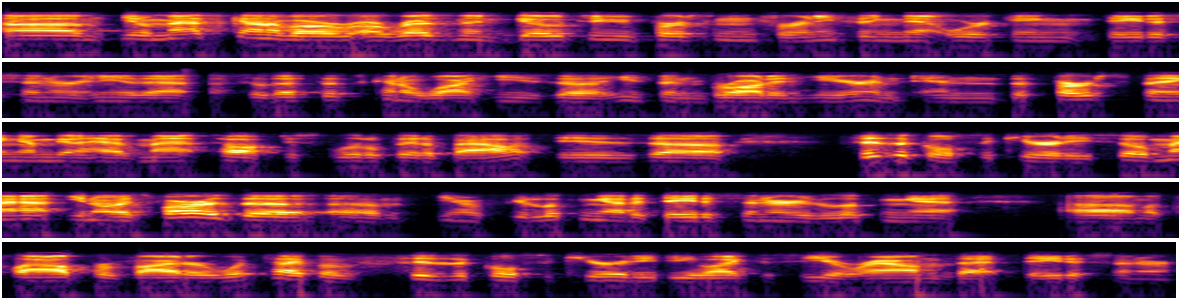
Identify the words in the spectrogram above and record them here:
Um, you know, Matt's kind of our, our, resident go-to person for anything networking, data center, any of that. So that's that's kind of why he's uh, he's been brought in here. And, and the first thing I'm going to have Matt talk just a little bit about is uh, physical security. So Matt, you know, as far as the um, you know, if you're looking at a data center, you're looking at um, a cloud provider, what type of physical security do you like to see around that data center?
